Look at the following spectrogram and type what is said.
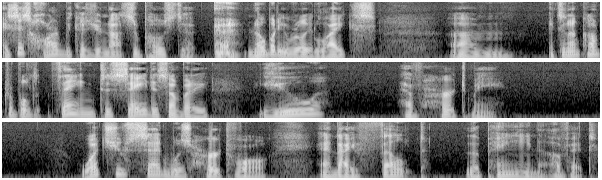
it's just hard because you're not supposed to. Nobody really likes. Um, it's an uncomfortable thing to say to somebody, "You have hurt me. What you said was hurtful, and I felt the pain of it."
